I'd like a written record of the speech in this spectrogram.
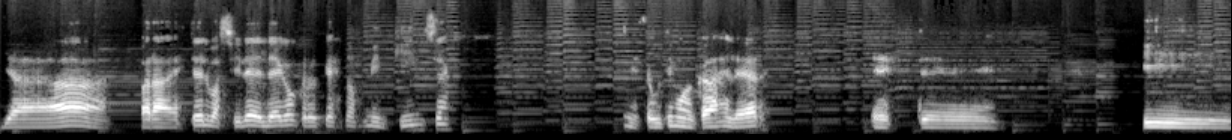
ya para este del Basile del Ego, creo que es 2015, este último que acabas de leer, este, y,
